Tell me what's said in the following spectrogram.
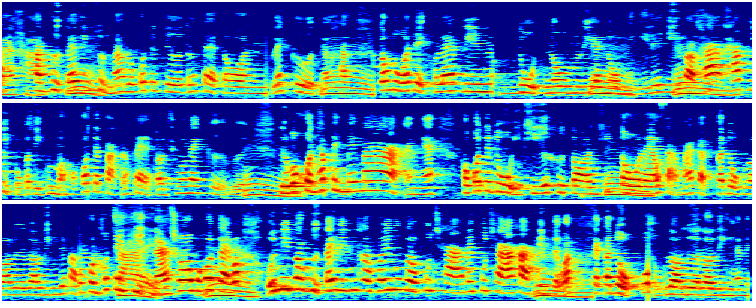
ค่ะนะคะพังผืดใต้ลิ้นอืมส่วนมากเราก็จะเจอตั้งแต่ตอนแรกเกิดนะคะอืมต้องดูว่าเด็กเขาแลบลิ้นดูดนมเลียนมอืมอย่างนี้ได้ดีเปล่าอืมถ้าถ้าผิดปกติคุณหมอเขาก็จะตัดตั้งแต่ตอนช่วงแรกเกิดเลยมหรือบางคนถ้าเป็นไม่มากอย่างเงี้ยเขาก็จะดูอีกทีก็คือตอนที่อืมโตแล้วสามารถแบบกระดกรอเรือรอลิงได้ป่ะบางคนเข้าใจใช่ผิดนะชอบเพราะเข้าใจว่าอืมโอ๊ยมีพังผืดใต้ลิ้นทำให้ลูกเราพูดช้าไม่พูดช้าค่ะเพียงแต่ว่าอืมจะกระดกพวกรอเรือรอลิงอะไร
